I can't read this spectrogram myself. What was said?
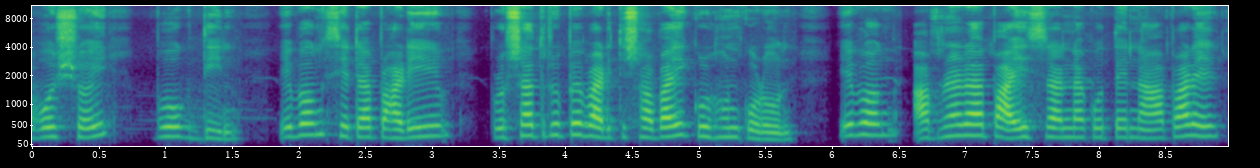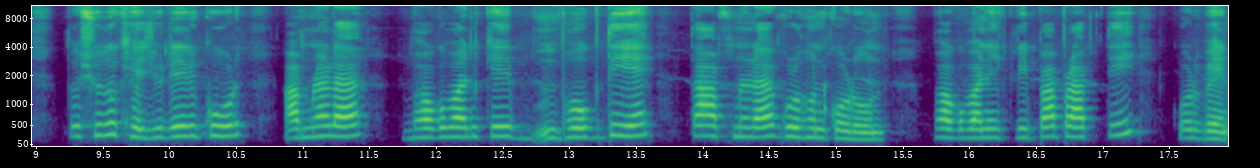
অবশ্যই ভোগ দিন এবং সেটা বাড়ির প্রসাদ রূপে বাড়িতে সবাই গ্রহণ করুন এবং আপনারা পায়েস রান্না করতে না পারেন তো শুধু খেজুরের গুড় আপনারা ভগবানকে ভোগ দিয়ে তা আপনারা গ্রহণ করুন। ভগবানের কৃপা প্রাপ্তি করবেন।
